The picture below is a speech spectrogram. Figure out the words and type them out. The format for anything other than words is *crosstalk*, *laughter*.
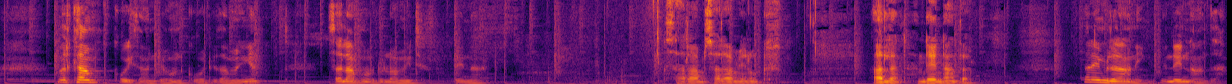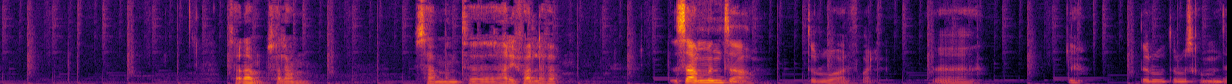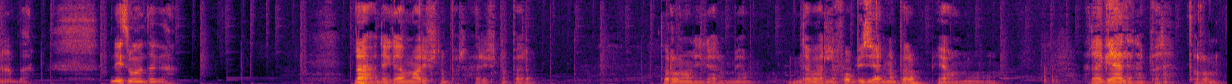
መልካም ቆይታ እንዲሆን ከወዲሁ ተመኘን። ሰላም አብዱልሚድ ና ሰላም ሰላም ሄኖክ። አለን። እንዴ እናንተ እኔም ደህና ነኝ። እንዴ እናንተ ሰላም። ሰላም። ሳምንት አሪፍ አለፈ? ሳምንት አዎ ጥሩ አልፏል። ጥሩ ጥሩ ሳምንት ነበር። እንዴት ነው አንተ ጋር? ላ እኔ ጋርም አሪፍ ነበር አሪፍ ነበረ። ጥሩ ነው እኔ ጋርም ያው እንደ ባለፈው busy አልነበረም። ያው ረጋ ያለ ነበረ። ጥሩ ነው።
